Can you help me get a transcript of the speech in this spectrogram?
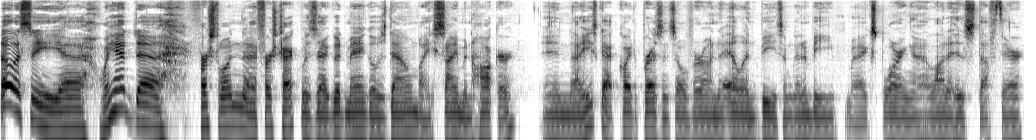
Oh, let's see. Uh, we had uh, first one. Uh, first track was uh, "Good Man Goes Down" by Simon Hawker, and uh, he's got quite a presence over on the LN Beats. I'm going to be uh, exploring a lot of his stuff there.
